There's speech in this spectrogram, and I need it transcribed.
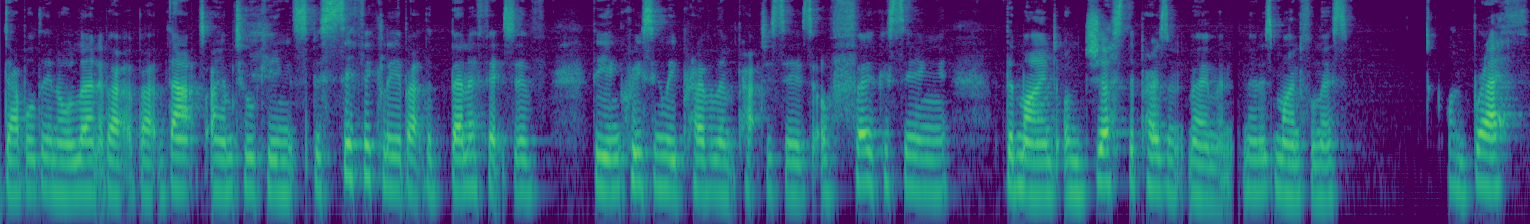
dabbled in or learnt about about that. I am talking specifically about the benefits of the increasingly prevalent practices of focusing the mind on just the present moment, known as mindfulness, on breath,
